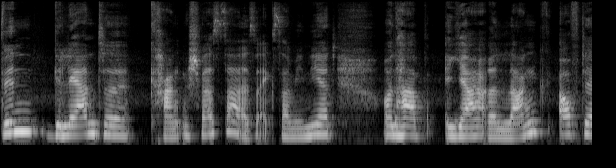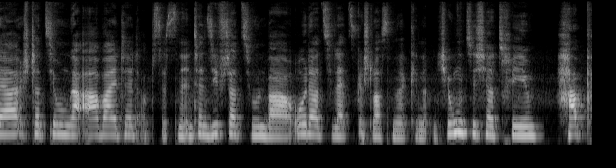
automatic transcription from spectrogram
Bin gelernte Krankenschwester, also examiniert und habe jahrelang auf der Station gearbeitet, ob es jetzt eine Intensivstation war oder zuletzt geschlossene Kinder- und Jugendpsychiatrie. Habe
